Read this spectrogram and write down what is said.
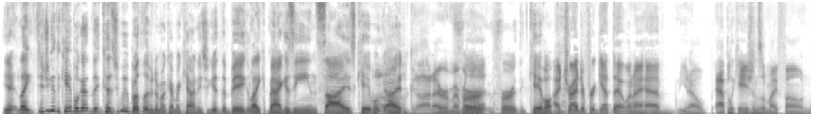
Yeah, like did you get the cable guide? Because we both lived in Montgomery County, so you get the big like magazine size cable Oh guide God, I remember for that. for the cable. I tried to forget that when I have you know applications on my phone.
